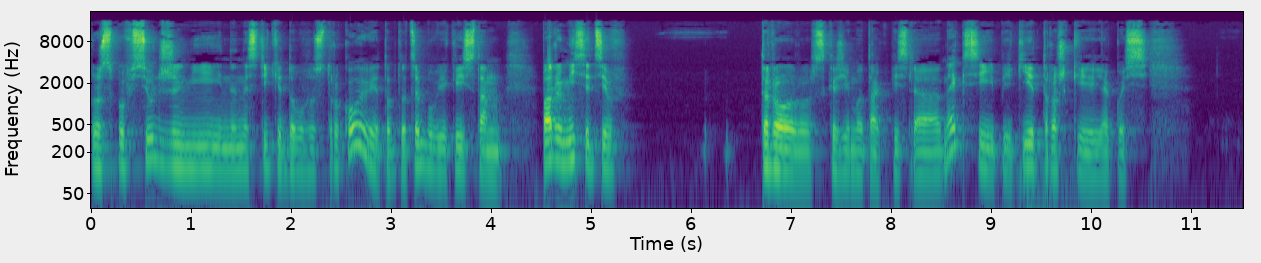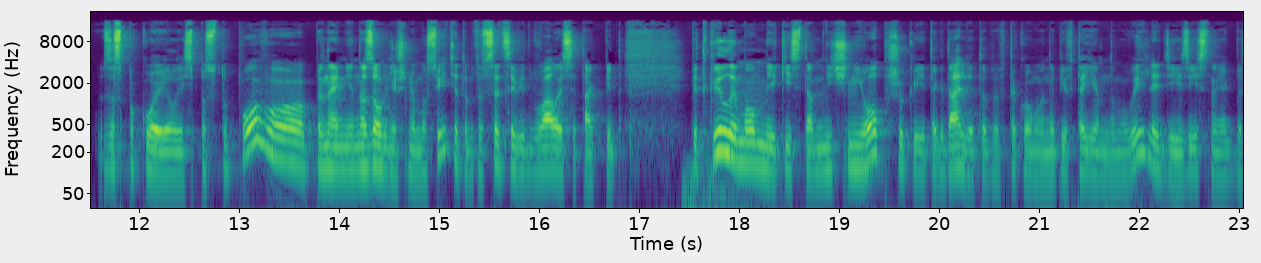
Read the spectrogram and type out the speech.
розповсюджені, не настільки довгострокові. Тобто, це був якийсь там пару місяців. Терору, скажімо так, після анексії, які трошки якось заспокоїлись поступово, принаймні на зовнішньому світі. Тобто, все це відбувалося так під під килимом, якісь там нічні обшуки і так далі. Тобто в такому напівтаємному вигляді. І, звісно, якби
